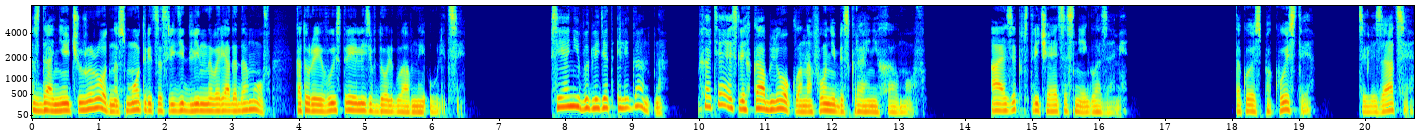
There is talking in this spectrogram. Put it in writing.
Здание чужеродно смотрится среди длинного ряда домов, которые выстроились вдоль главной улицы. Все они выглядят элегантно, хотя и слегка облекла на фоне бескрайних холмов. Айзек встречается с ней глазами. Такое спокойствие, цивилизация.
